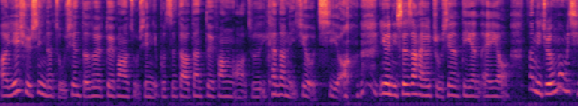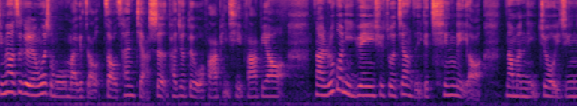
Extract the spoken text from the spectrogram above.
呃，也许是你的祖先得罪对方的祖先，你不知道，但对方哦，就是一看到你就有气哦，因为你身上还有祖先的 DNA 哦，那你觉得莫名其妙，这个人为什么我买个早早餐，假设他就对我发脾气、发飙？那如果你愿意去做这样子一个清理哦，那么你就已经。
